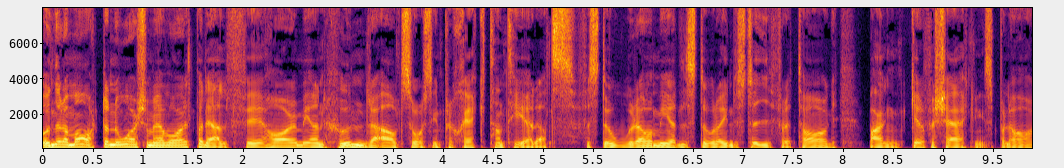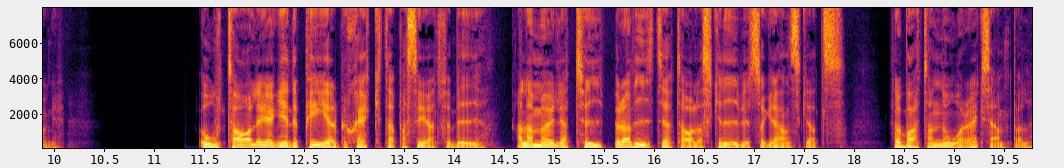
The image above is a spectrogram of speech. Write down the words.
Under de 18 år som jag varit på Delphi har mer än 100 outsourcingprojekt hanterats för stora och medelstora industriföretag, banker och försäkringsbolag. Otaliga GDPR-projekt har passerat förbi. Alla möjliga typer av IT-avtal har skrivits och granskats. För att bara ta några exempel.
